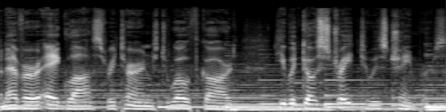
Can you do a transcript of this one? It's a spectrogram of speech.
Whenever Aeglas returned to Oathgard, he would go straight to his chambers.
